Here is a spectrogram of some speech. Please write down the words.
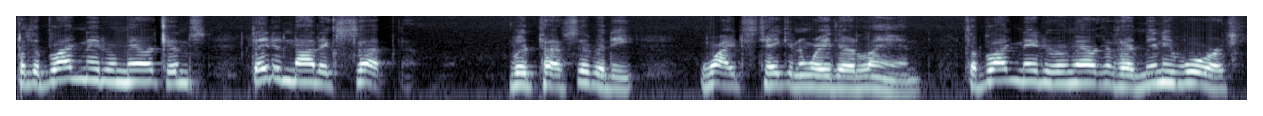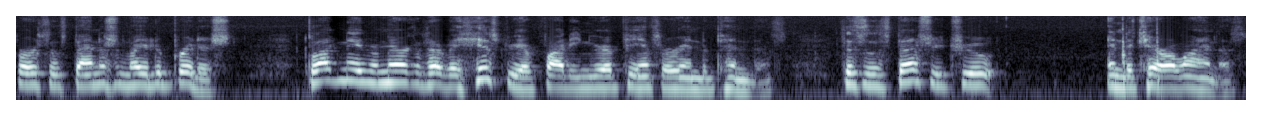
But the black Native Americans, they did not accept with passivity whites taking away their land. The black Native Americans had many wars, first the Spanish and later British. Black Native Americans have a history of fighting Europeans for independence. This is especially true in the Carolinas.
